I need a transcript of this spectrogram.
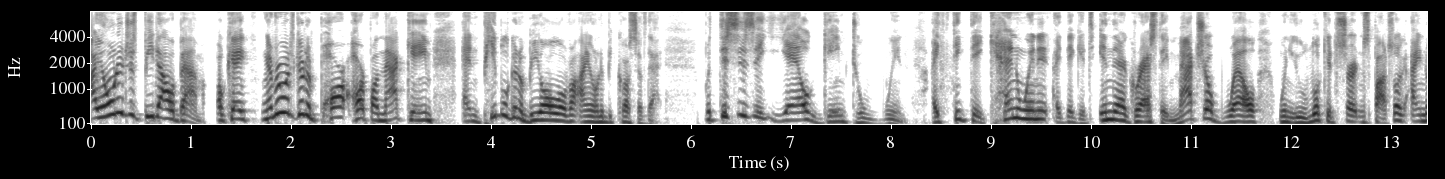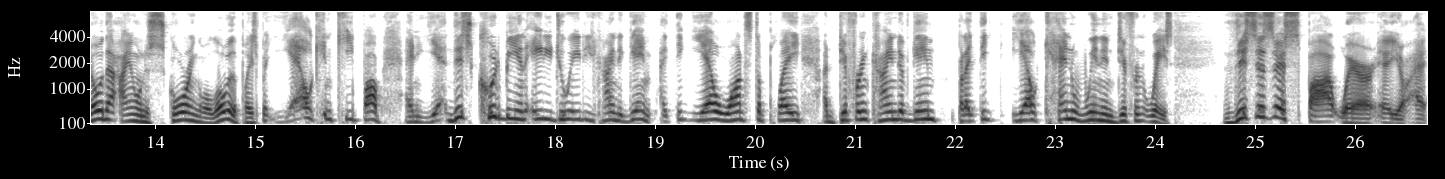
Iona just beat Alabama. Okay. Everyone's going to harp on that game, and people are going to be all over Iona because of that. But this is a Yale game to win. I think they can win it. I think it's in their grasp. They match up well when you look at certain spots. Look, I know that Iona is scoring all over the place, but Yale can keep up. And yeah, this could be an 82 80 kind of game. I think Yale wants to play a different kind of game, but I think Yale can win in different ways. This is a spot where, eh, you know, I,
